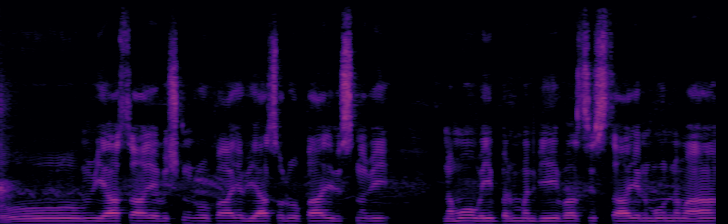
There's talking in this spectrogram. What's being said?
ॐ व्यासाय विष्णुरूपाय व्यासरूपाय विष्णवे नमो वै ब्रह्मदेवासिस्ताय नमो नमः।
